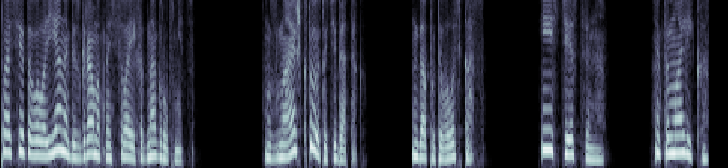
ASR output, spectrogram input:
Посетовала я на безграмотность своих одногруппниц. «Знаешь, кто это тебя так?» — допытывалась Касс. «Естественно. Это Малика»,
